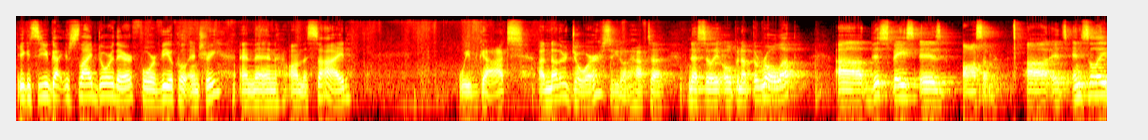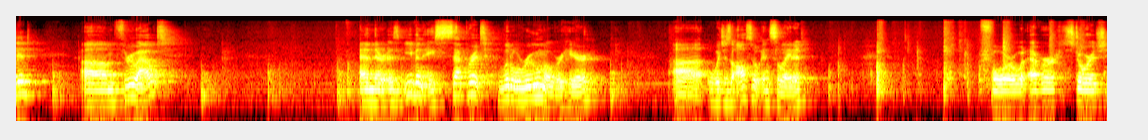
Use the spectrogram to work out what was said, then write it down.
You can see you've got your slide door there for vehicle entry and then on the side we've got another door so you don't have to necessarily open up the roll up. Uh, this space is awesome. Uh, it's insulated um, throughout and there is even a separate little room over here uh, which is also insulated for whatever storage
